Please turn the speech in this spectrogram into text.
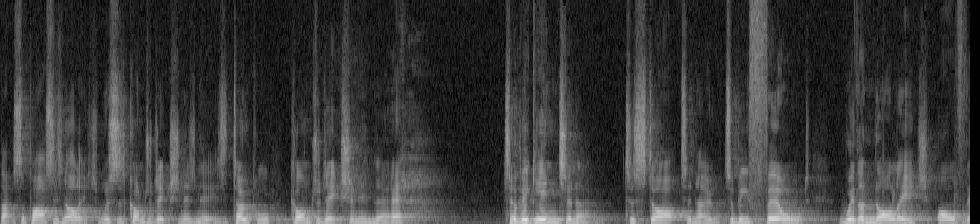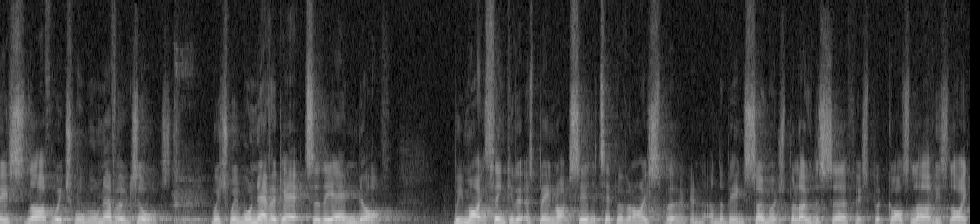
that surpasses knowledge, which is a contradiction, isn't it? It's a total contradiction in there. To begin to know, to start to know, to be filled with a knowledge of this love which we will never exhaust, which we will never get to the end of. We might think of it as being like seeing the tip of an iceberg and, and there being so much below the surface, but God's love is like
